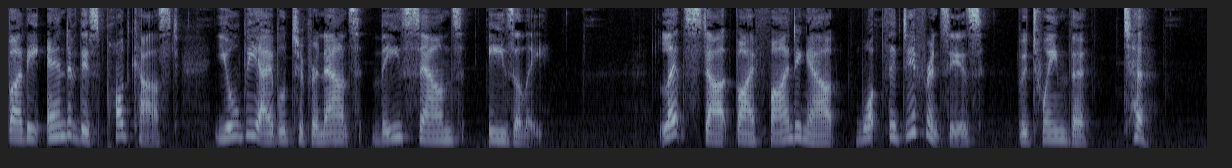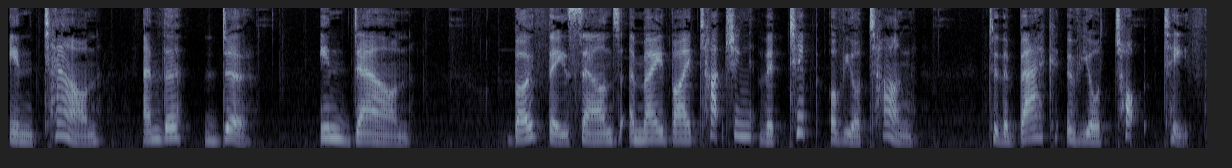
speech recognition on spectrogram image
By the end of this podcast, you'll be able to pronounce these sounds easily. Let's start by finding out what the difference is between the t in town and the d in down. Both these sounds are made by touching the tip of your tongue to the back of your top teeth.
